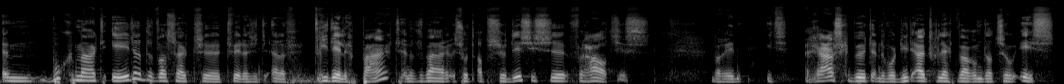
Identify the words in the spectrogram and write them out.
een boek gemaakt eerder, dat was uit eh, 2011, Driedelig Paard. En dat waren een soort absurdistische verhaaltjes. Waarin iets raars gebeurt en er wordt niet uitgelegd waarom dat zo is.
